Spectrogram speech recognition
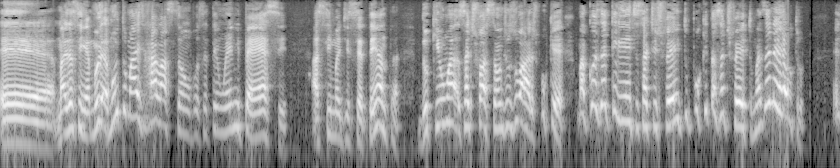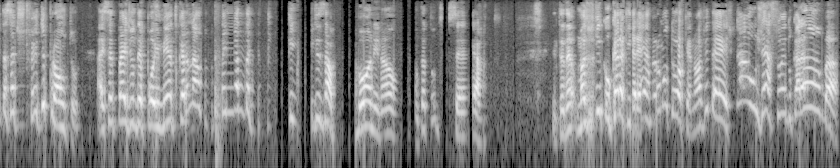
É, mas assim, é, é muito mais relação você ter um NPS acima de 70 do que uma satisfação de usuários. Por quê? Uma coisa é cliente satisfeito porque está satisfeito, mas é neutro. Ele está satisfeito e pronto. Aí você pede um depoimento, o cara, não, não tem nada que desabone, não. Está tudo certo. Entendeu? Mas o, que, o cara que quer é o promotor, que é 9 e 10. Não, o Gerson é do caramba.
